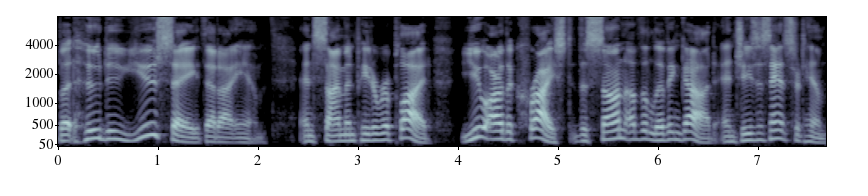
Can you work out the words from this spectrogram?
but who do you say that i am? And Simon Peter replied, You are the Christ, the Son of the living God. And Jesus answered him,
